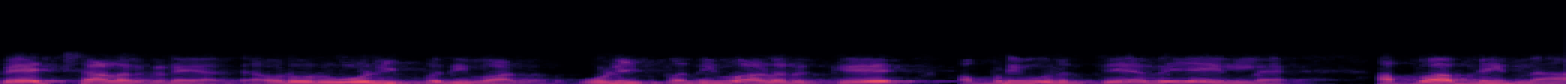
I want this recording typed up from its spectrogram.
பேச்சாளர் கிடையாது. அவர் ஒரு ஒளிப்பதிவாளர். ஒளிப்பதிவாளருக்கு அப்படி ஒரு தேவையே இல்லை. அப்போ அப்படின்னா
